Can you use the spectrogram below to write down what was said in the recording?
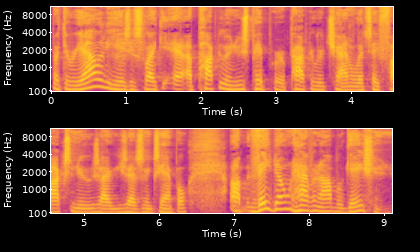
But the reality is, it's like a popular newspaper, or a popular channel, let's say Fox News, I use that as an example, um, they don't have an obligation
